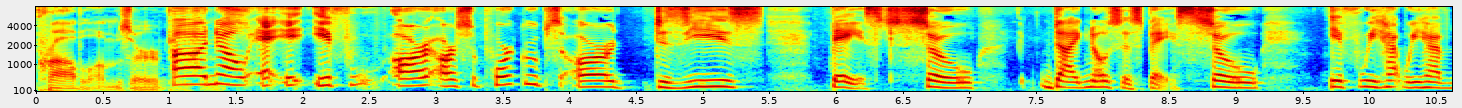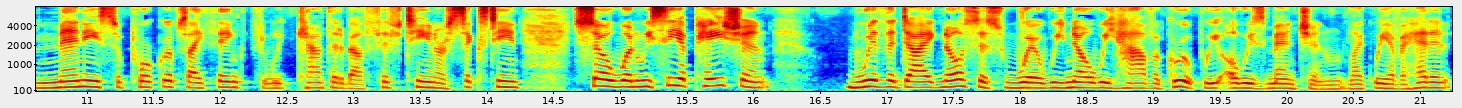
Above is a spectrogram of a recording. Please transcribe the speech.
problems or uh, no if our our support groups are disease based so diagnosis based. So if we have we have many support groups, I think we counted about 15 or 16. So when we see a patient with a diagnosis where we know we have a group, we always mention like we have a head and,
